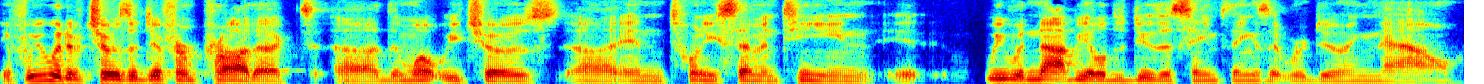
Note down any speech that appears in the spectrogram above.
if we would have chose a different product uh, than what we chose uh, in 2017, it, we would not be able to do the same things that we're doing now.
